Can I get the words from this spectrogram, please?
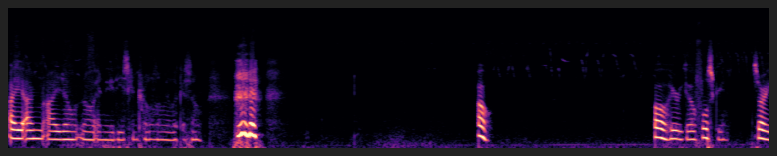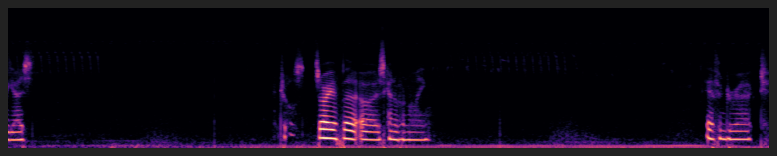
I I'm I don't know any of these controls. Let me look at some. oh. Oh, here we go. Full screen. Sorry, guys. Controls. Sorry if that uh, is kind of annoying. F and direct.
